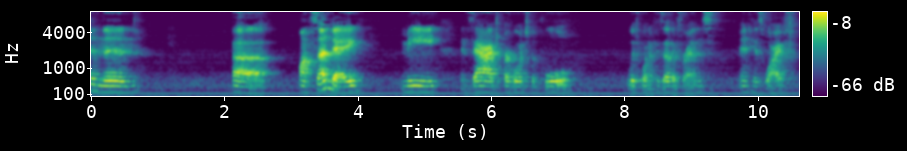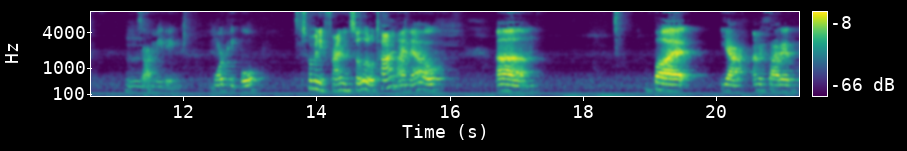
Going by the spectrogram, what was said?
and then uh, on Sunday, me and Sag are going to the pool with one of his other friends and his wife. Mm. So I'm meeting more people. So many friends, so little time. I know. Um, but yeah, I'm excited.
